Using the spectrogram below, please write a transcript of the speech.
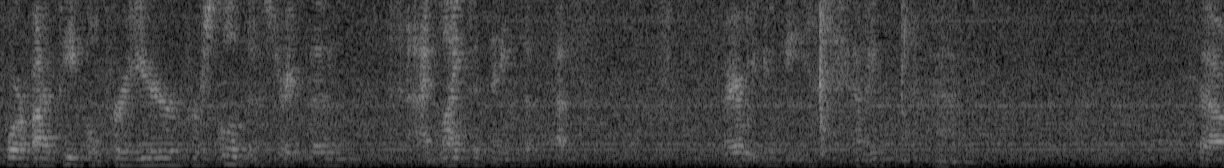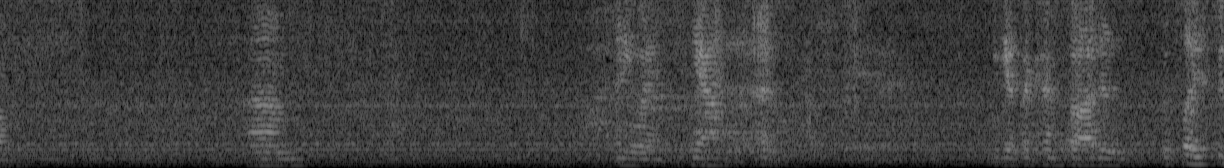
four or five people per year per school district, then I'd like to think that that's where we could be having some impact. So, um, anyway, yeah, I guess I kind of saw it as the place to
